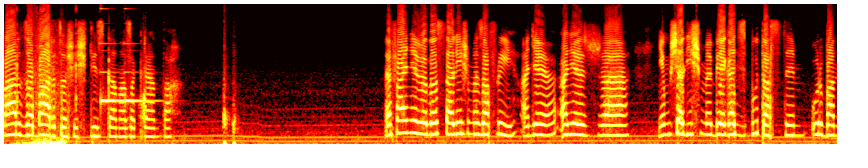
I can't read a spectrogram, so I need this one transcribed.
Bardzo, bardzo się ślizga na zakrętach. Ale fajnie, że dostaliśmy za free, a nie, a nie, że nie musieliśmy biegać z buta z tym Urban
